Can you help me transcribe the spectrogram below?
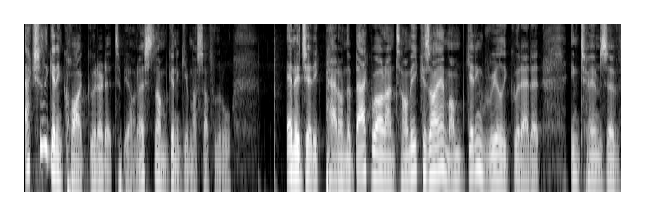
actually getting quite good at it, to be honest, and I'm going to give myself a little energetic pat on the back. Well done, Tommy, because I am. I'm getting really good at it in terms of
